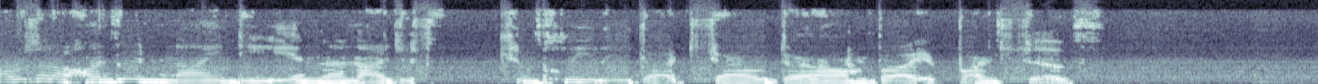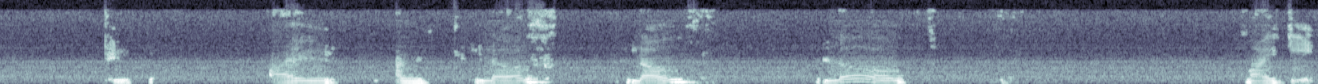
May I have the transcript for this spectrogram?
I was at 190, and then I just completely got chowed down by a bunch of people. I, I love, love, love Mikey.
